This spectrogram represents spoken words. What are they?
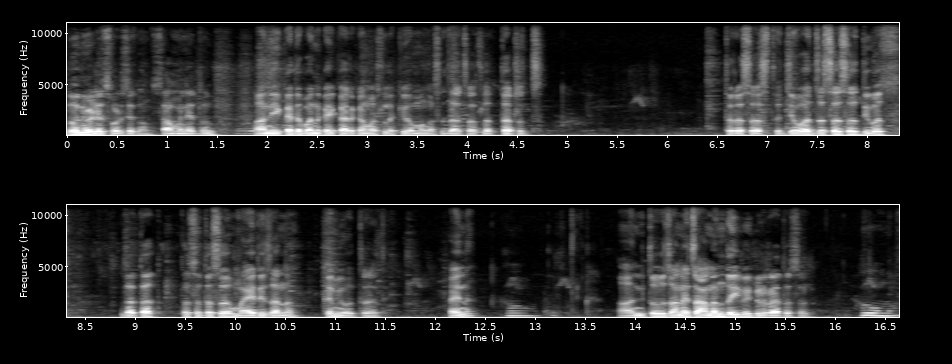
दोन वेळेस वर्षातून सहा महिन्यातून आणि एखाद्या पण काही कार्यक्रम असला किंवा मग असं जायचं असलं तरच. तर असं असतं. जेव्हा जसं जसं दिवस जातात तसं तसं माहेरी जाणं कमी होत राहते. आहे ना? हो. आणि तो जाण्याचा आनंदही वेगळा राहत असेल. हो मग.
